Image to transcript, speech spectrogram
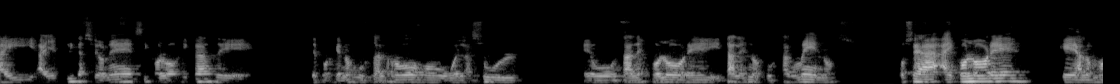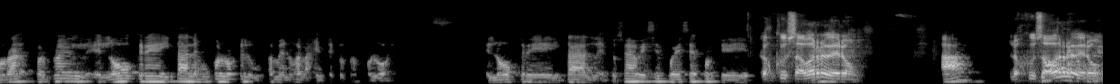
hay, hay explicaciones psicológicas de, de por qué nos gusta el rojo o el azul. eh, o tales colores y tales nos gustan menos. O sea, hay colores que a lo mejor, por ejemplo, el, el, ocre y tal es un color que le gusta menos a la gente que otros colores. El ocre y tal. Entonces, a veces puede ser porque. Los que usaba Reverón. Ah. Los que usaba Reverón.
